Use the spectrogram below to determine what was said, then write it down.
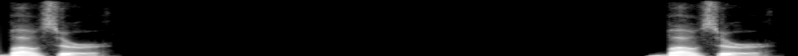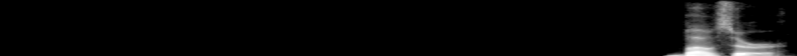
Bowser. Bowser. Bowser.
